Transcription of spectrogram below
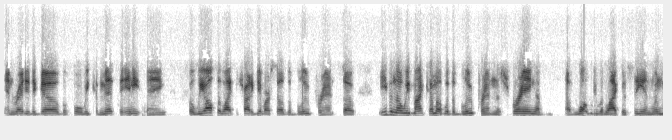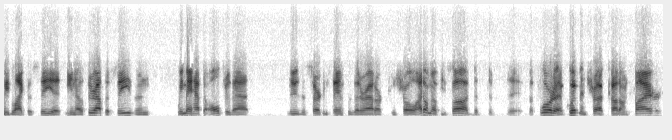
and ready to go before we commit to anything. But we also like to try to give ourselves a blueprint. So even though we might come up with a blueprint in the spring of, of what we would like to see and when we'd like to see it, you know, throughout the season, we may have to alter that due to the circumstances that are out of our control. I don't know if you saw it, but the, the, the Florida equipment truck caught on fire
